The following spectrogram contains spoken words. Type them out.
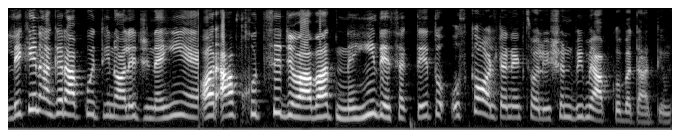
लेकिन अगर आपको इतनी नॉलेज नहीं है और आप खुद से जवाब नहीं दे सकते तो उसका ऑल्टरनेट सॉल्यूशन भी मैं आपको बताती हूँ।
